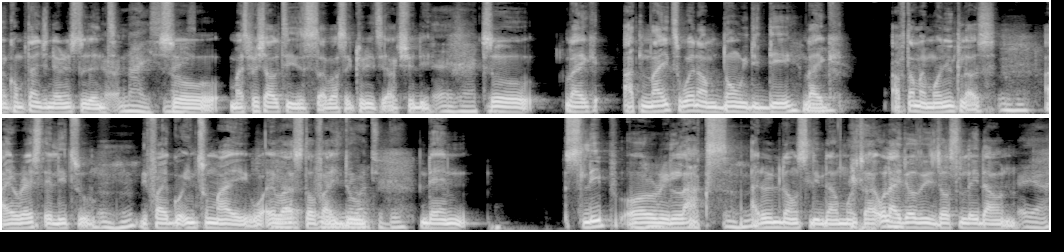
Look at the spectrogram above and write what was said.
uh, computer engineering student. Uh, nice. So my specialty is cybersecurity actually. exactly. So like at night when I'm done with the day, like after my morning class, Mhm. I rest a little Mhm. before I go into my whatever Yeah, stuff I do. do. Then sleep or relax. I really don't sleep that much. All I just do is just lay down Yeah.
